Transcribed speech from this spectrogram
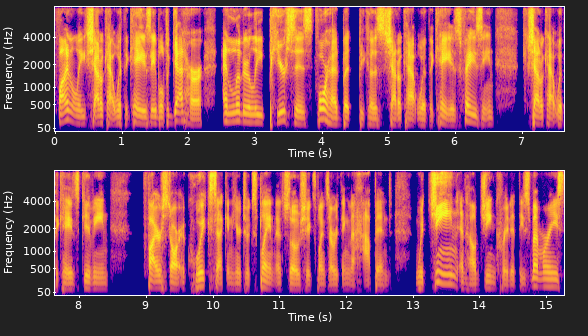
finally, Shadowcat with the K is able to get her and literally pierces forehead, but because Shadowcat with a K is phasing. Shadowcat with a K is giving Firestar a quick second here to explain. And so she explains everything that happened with Jean and how Jean created these memories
